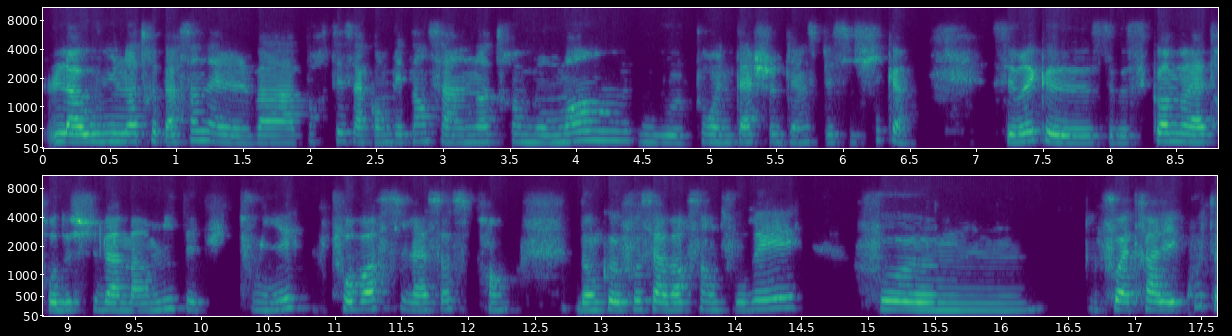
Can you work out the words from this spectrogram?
là où une autre personne, elle va apporter sa compétence à un autre moment ou pour une tâche bien spécifique c'est vrai que c'est comme être au-dessus de la marmite et puis touiller pour voir si la sauce prend. Donc, il euh, faut savoir s'entourer, il faut, euh, faut être à l'écoute,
